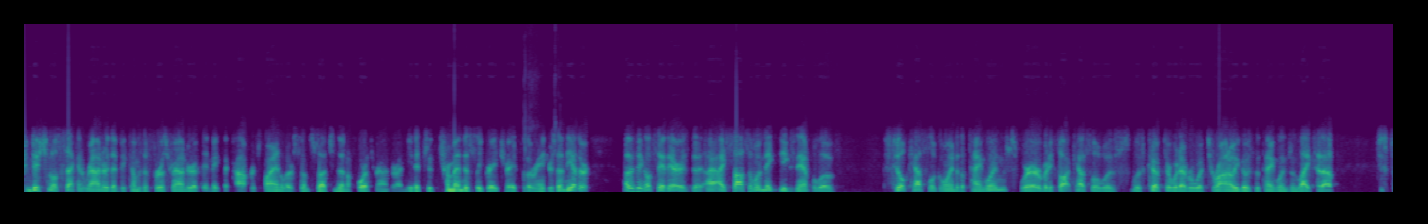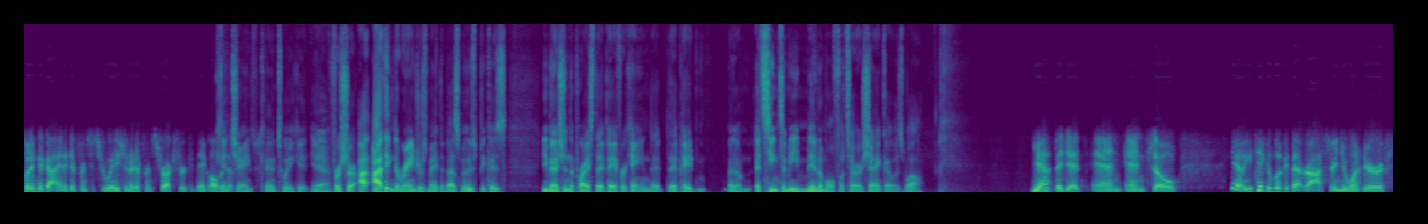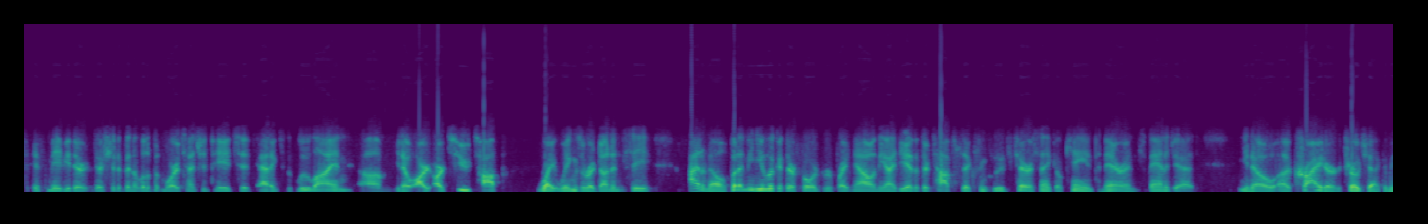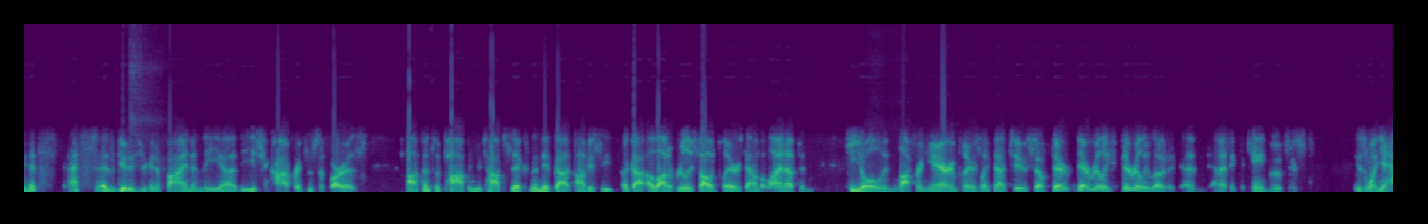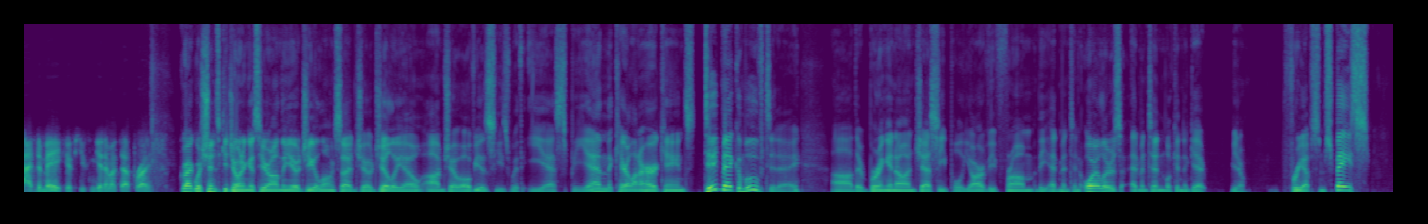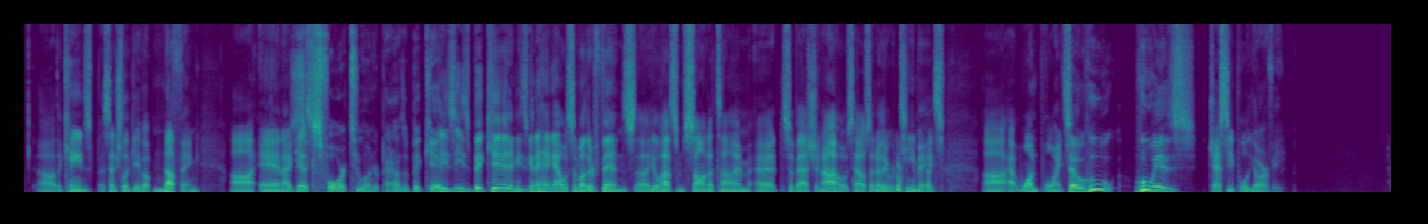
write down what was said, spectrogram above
conditional second rounder that becomes a first rounder if they make the conference final or some such, and then a fourth rounder. I mean it's a tremendously great trade for the Rangers. And the other other thing I'll say there is that I, I saw someone make the example of Phil Kessel going to the Penguins, where everybody thought Kessel was was cooked or whatever with Toronto. He goes to the Penguins and lights it up. Just putting a guy in a different situation, a different structure, could make all the can difference. change, can tweak it. Yeah, Yeah. for sure. I, I think the Rangers made the best moves because you mentioned the price they pay for Kane. They they paid. Um, it seemed to me minimal for Tarasenko as well. Yeah, they did, and and so, you know, you take a look at that roster and you wonder if if maybe there there should have been a little bit more attention paid to adding to the blue line. Um, you know, our our two top right wings are redundancy. I don't know, but I mean, you look at their forward group right now, and the idea that their top six includes Tarasenko, Kane, Panarin, Zibanejad, you know, uh, Kreider, Trocheck. I mean, it's that's as good as you're going to find in the uh, the Eastern Conference insofar as offensive pop in your top six. And then they've got obviously got a lot of really solid players down the lineup and Chytil and Lafreniere and players like that too. So they're they're really they're really loaded. And and I think the Kane move just is one you had to make if you can get him at that price. Greg Wyshynski joining us here on the OG alongside Joe Giglio. I'm Joe Ovies. He's with ESPN. The Carolina Hurricanes did make a move today. Uh, they're bringing on Jesse Puljujarvi from the Edmonton Oilers. Edmonton looking to get you know free up some space. Uh, the Canes essentially gave up nothing, uh, and I guess six four, two hundred pounds, a big kid. He's he's a big kid, and he's going to hang out with some other Finns. Uh, he'll have some sauna time at Sebastian Aho's house. I know they were teammates uh, at one point. So who who is Jesse Puljujarvi?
